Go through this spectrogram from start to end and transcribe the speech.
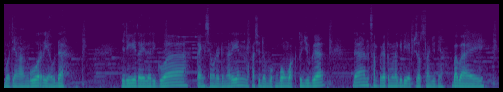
Buat yang nganggur ya udah jadi gitu ya dari gue thanks yang udah dengerin makasih udah buang-buang waktu juga dan sampai ketemu lagi di episode selanjutnya. Bye bye.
